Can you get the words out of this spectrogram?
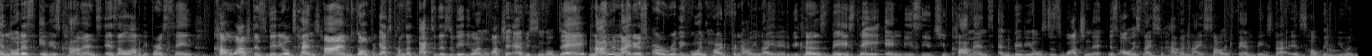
I noticed in these comments is a lot of people are saying, come watch this video 10 times. Don't forget to come back to this video and watch it every single day. Now Uniters are really going hard for Now United because they stay in these YouTube comments and videos just watching it. It's always nice to have a nice solid fan base that is helping you and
